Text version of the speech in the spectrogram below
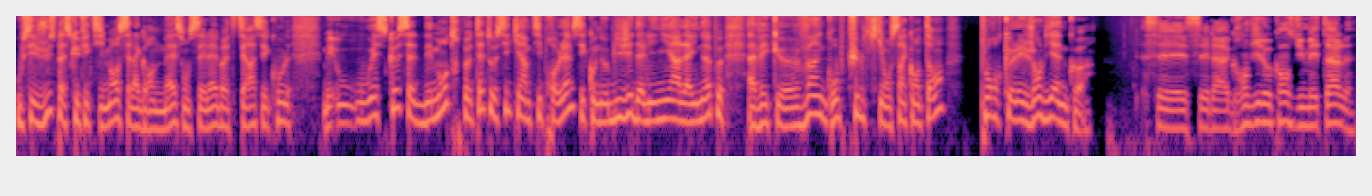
ou c'est juste parce qu'effectivement c'est la grande messe, on célèbre, etc. C'est cool. Mais ou, est-ce que ça démontre peut-être aussi qu'il y a un petit problème, c'est qu'on est obligé d'aligner un line-up avec euh, 20 groupes cultes qui ont 50 ans pour que les gens viennent, quoi? C'est c'est la grandiloquence du métal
